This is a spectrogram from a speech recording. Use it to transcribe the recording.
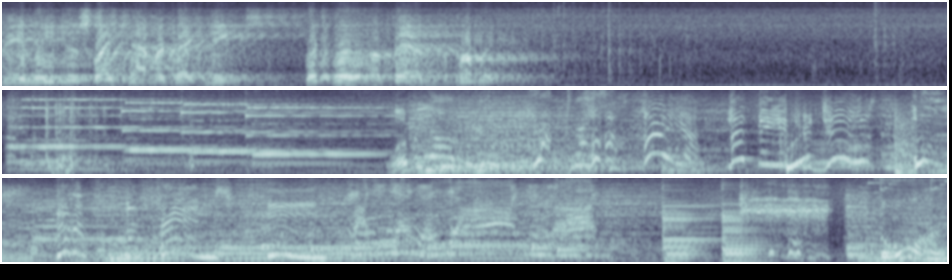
may lead to sledgehammer techniques, which will offend the public. Let me out of here. Hiya! Let me introduce my friends. Hmm. Gorge.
